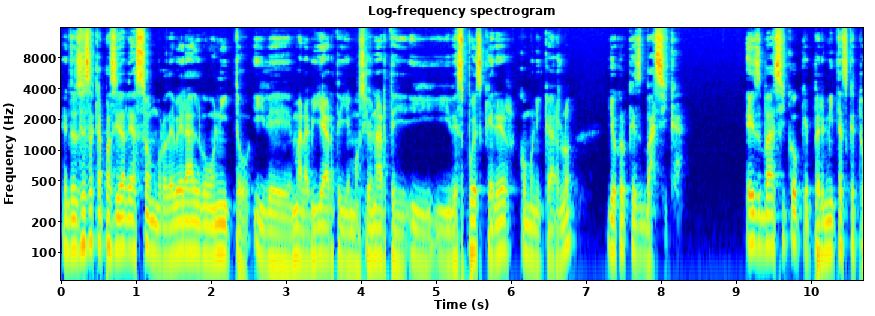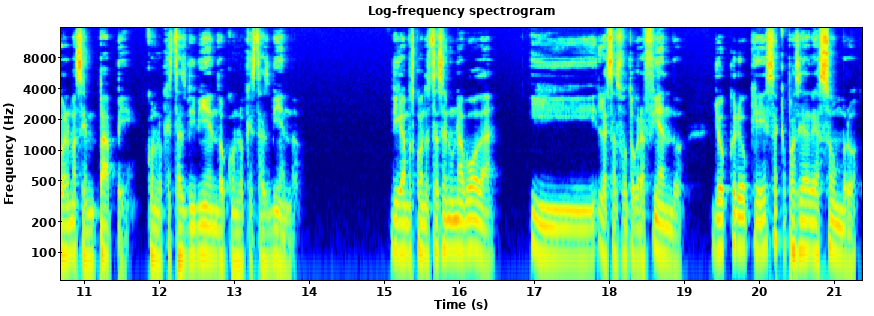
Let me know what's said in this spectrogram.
Entonces esa capacidad de asombro, de ver algo bonito y de maravillarte y emocionarte y, después querer comunicarlo, yo creo que es básica es básico que permitas que tu alma se empape con lo que estás viviendo, con lo que estás viendo. Digamos, cuando estás en una boda y la estás fotografiando, yo creo que esa capacidad de asombro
